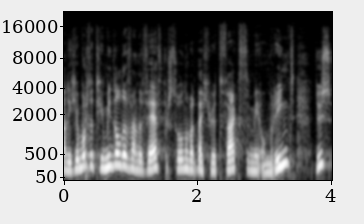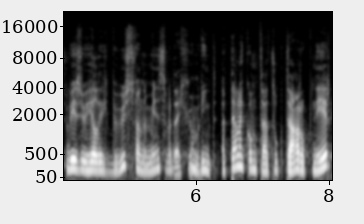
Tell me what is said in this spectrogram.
Allee, je wordt het gemiddelde van de vijf personen waar dat je het vaakste mee omringt. Dus wees je heel erg bewust van de mensen waar dat je omringt. Uiteindelijk komt dat ook daarop neer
